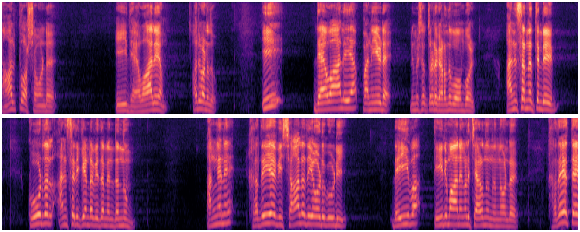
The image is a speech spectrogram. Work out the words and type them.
നാൽപ്പത് വർഷം കൊണ്ട് ഈ ദേവാലയം അവർ പണിതു. ഈ ദേവാലയ പണിയുടെ നിമിഷത്തോട് കടന്നു പോകുമ്പോൾ അനുസരണത്തിന്റെയും കൂടുതൽ അനുസരിക്കേണ്ട വിധം എന്തെന്നും അങ്ങനെ ഹൃദയ വിശാലതയോടുകൂടി ദൈവ തീരുമാനങ്ങൾ ചേർന്ന് നിന്നുകൊണ്ട് ഹൃദയത്തെ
